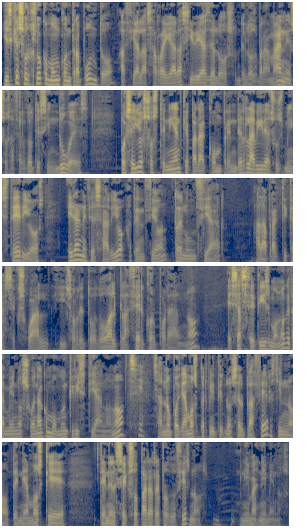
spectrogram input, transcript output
Y es que surgió como un contrapunto hacia las arraigadas ideas de los, de los brahmanes o sacerdotes hindúes, pues ellos sostenían que para comprender la vida y sus misterios era necesario, atención, renunciar a la práctica sexual y sobre todo al placer corporal, ¿no? Ese ascetismo, ¿no? Que también nos suena como muy cristiano, ¿no? Sí. O sea, no podíamos permitirnos el placer, sino teníamos que tener sexo para reproducirnos, ni más ni menos.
